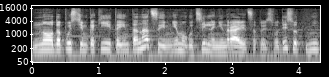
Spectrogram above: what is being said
Но, допустим, какие-то интонации мне могут сильно не нравиться, то есть вот здесь вот не,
